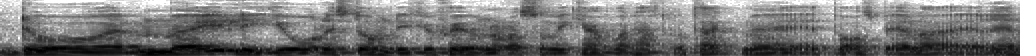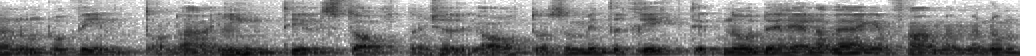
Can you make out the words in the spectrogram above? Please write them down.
då möjliggjordes de diskussionerna som vi kanske hade haft kontakt med ett par spelare redan under vintern där mm. in till starten 2018 som inte riktigt nådde hela vägen fram men de,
